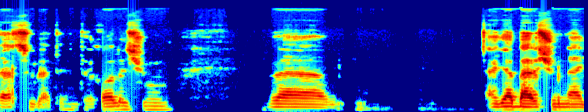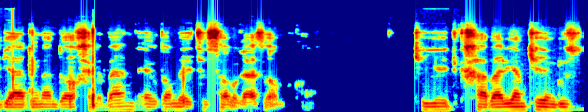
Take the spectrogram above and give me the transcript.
در صورت انتقالشون و اگر برشون نگردونن داخل بند اقدام به اعتصاب غذا می‌کنن. که یه خبری هم که امروز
